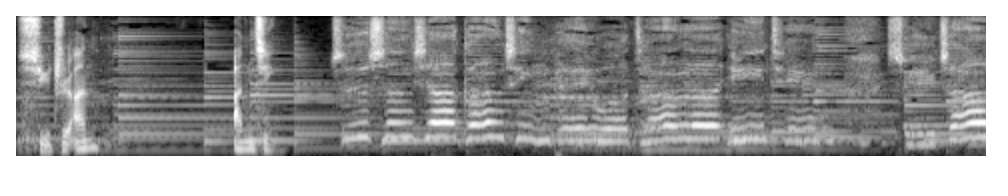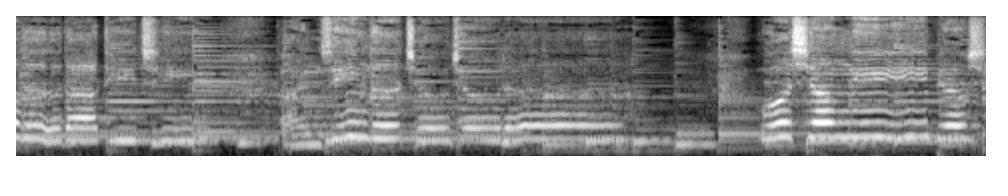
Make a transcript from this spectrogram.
许志安。安静，只剩下钢琴陪我弹了一天，睡着的大提琴，安静的久久的。我想你已表现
